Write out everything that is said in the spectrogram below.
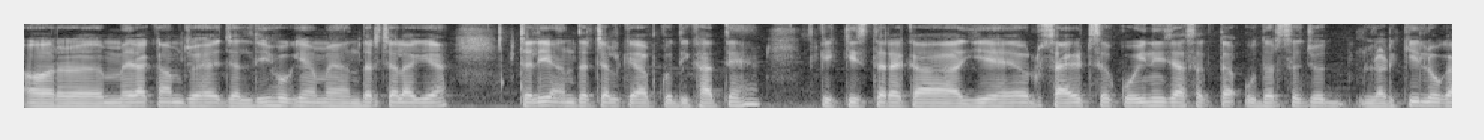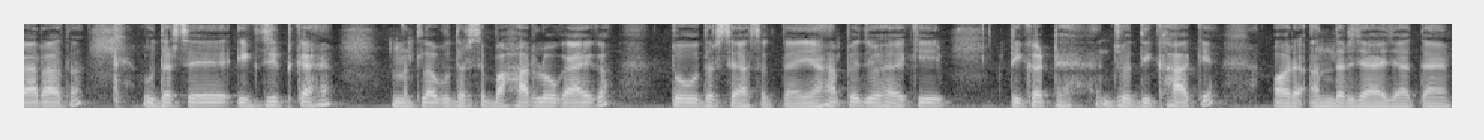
और मेरा काम जो है जल्दी हो गया, मैं अंदर चला गया। चलिए अंदर चल के आपको दिखाते हैं कि किस तरह का ये है और साइड से कोई नहीं जा सकता। उधर से जो लड़की लोग आ रहा था, उधर से एग्ज़िट का है मतलब उधर से बाहर लोग आएगा तो उधर से आ सकता है। यहाँ पे जो है कि टिकट है जो दिखा के और अंदर जाया जाता है।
